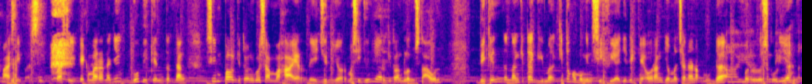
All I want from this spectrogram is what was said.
Pasti pasti. Pasti kayak kemarin aja gue bikin tentang simple gitu kan gue sama HRD junior, masih junior gitu kan belum setahun. Bikin tentang kita gimana kita ngomongin CV aja deh kayak orang zaman sekarang anak muda Oh, iya, baru lulus kuliah banget.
